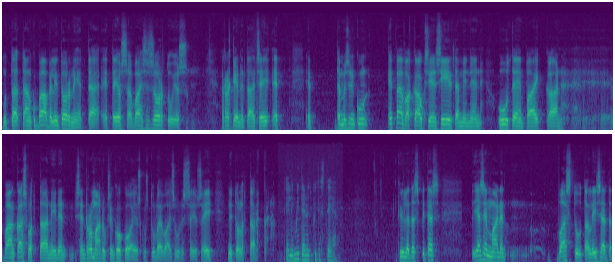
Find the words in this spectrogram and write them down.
mutta tämä on kuin Baabelin torni, että, että jossain vaiheessa se sortuu, jos rakennetaan. Että se ep, ep, tämmöisen niin kuin epävakauksien siirtäminen uuteen paikkaan eh, vaan kasvattaa niiden, sen romahduksen kokoa joskus tulevaisuudessa, jos ei nyt olla tarkkana. Eli mitä nyt pitäisi tehdä? Kyllä tässä pitäisi jäsenmaiden vastuuta lisätä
